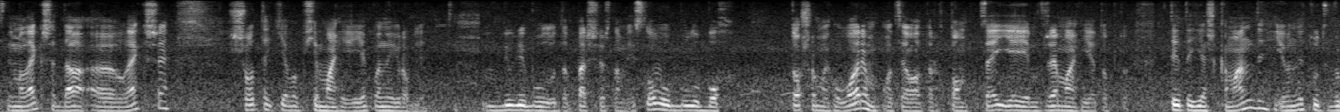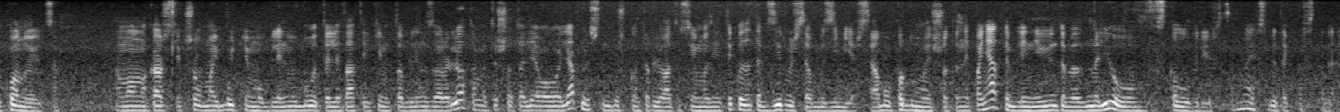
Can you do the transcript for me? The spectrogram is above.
З ними легше, да, е, легше. Що таке взагалі магія? Як вони її роблять? В Біблії було та перше ж там і слово було Бог. То, що ми говоримо, оце от Том, це є вже магія. Тобто ти даєш команди і вони тут виконуються. Умовно кажучи, якщо в майбутньому, блін, ви будете літати яким-то блін зорольотами, ти що то лівого ляпнеш, не будеш контролювати свої мозги, ти куди-то взірвешся або зіб'єшся, або подумаєш, що ти непонятне, блін, і він тебе наліво в скалу вріжеться. Ну, я собі так представляю.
